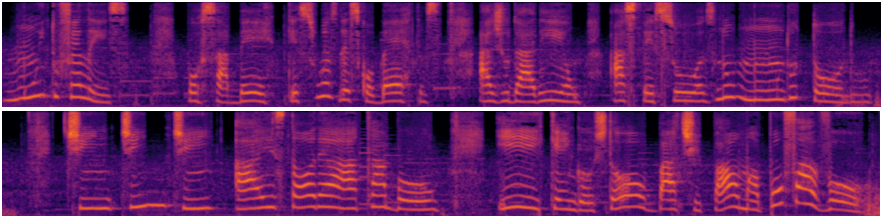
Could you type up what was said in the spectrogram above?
muito feliz por saber que suas descobertas ajudariam as pessoas no mundo todo. Tim, tim, tim, a história acabou. E quem gostou, bate palma, por favor.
